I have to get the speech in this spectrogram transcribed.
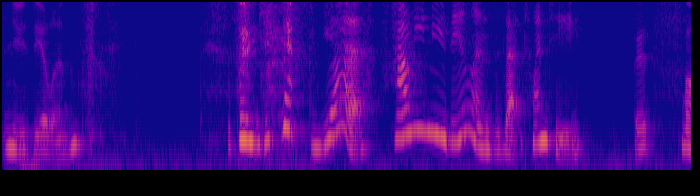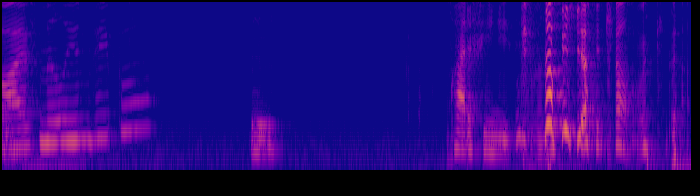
New Zealands. So yeah, how many New Zealands is that? 20. There's five million people. Quite a few New Zealands. yeah, I can't work it out.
